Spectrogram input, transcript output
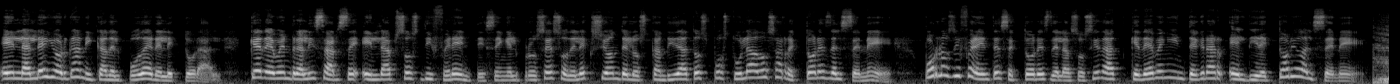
en la Ley Orgánica del Poder Electoral, que deben realizarse en lapsos diferentes en el proceso de elección de los candidatos postulados a rectores del CNE, por los diferentes sectores de la sociedad que deben integrar el directorio del CNE.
